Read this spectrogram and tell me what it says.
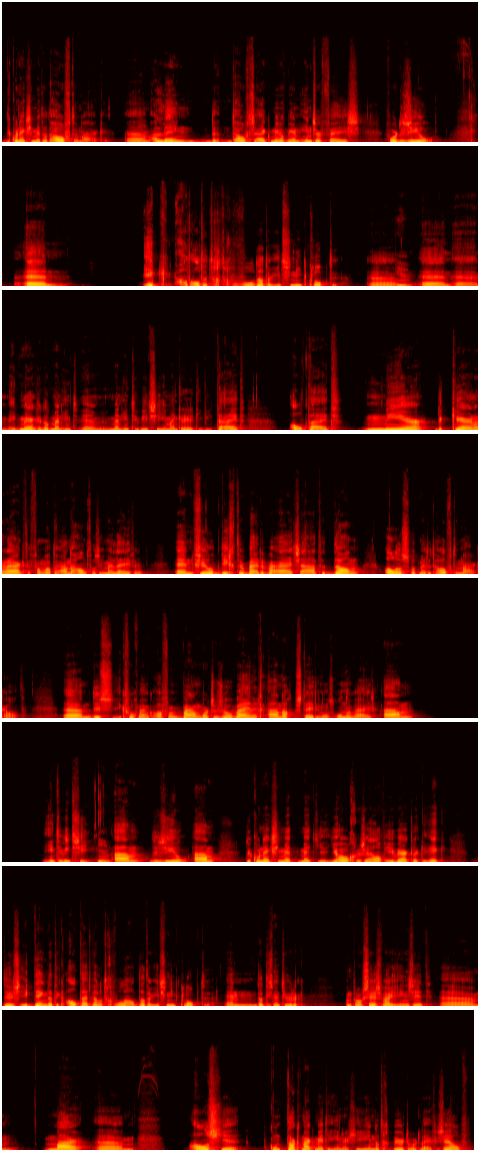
de connectie met het hoofd te maken. Um, ja. Alleen, de, het hoofd is eigenlijk min of meer een interface voor de ziel. En ik had altijd het gevoel dat er iets niet klopte. Um, ja. En um, ik merkte dat mijn, intu mijn intuïtie en mijn creativiteit altijd meer de kern raakte van wat er aan de hand was in mijn leven. En veel dichter bij de waarheid zaten dan alles wat met het hoofd te maken had. Um, dus ik vroeg mij ook af, waarom wordt er zo weinig aandacht besteed in ons onderwijs aan intuïtie, ja. aan de ziel, aan de connectie met, met je, je hogere zelf, je werkelijke ik. Dus ik denk dat ik altijd wel het gevoel had dat er iets niet klopte. En dat is natuurlijk een proces waar je in zit. Um, maar um, als je contact maakt met die energie, en dat gebeurt door het leven zelf,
